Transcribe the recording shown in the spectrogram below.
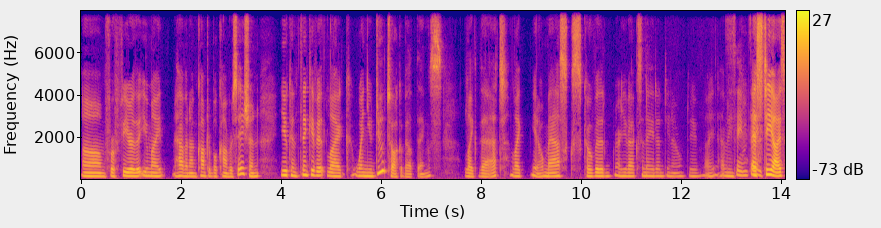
um, for fear that you might have an uncomfortable conversation, you can think of it like when you do talk about things like that, like, you know, masks, COVID, are you vaccinated? You know, do you I have any. STIs?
